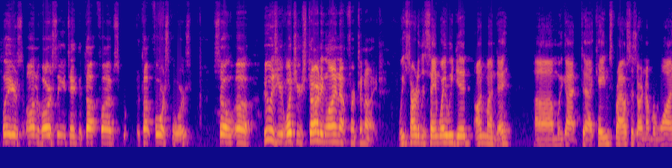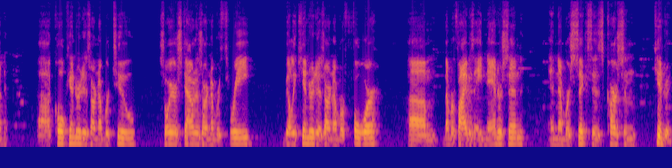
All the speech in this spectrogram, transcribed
players on the varsity. You take the top five, the top four scores. So, uh, who is your what's your starting lineup for tonight? We started the same way we did on Monday. Um, we got uh, Caden Sprouse as our number one, uh, Cole Kindred is our number two, Sawyer Stout is our number three, Billy Kindred is our number four, um, number five is Aiden Anderson, and number six is Carson Kindred.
